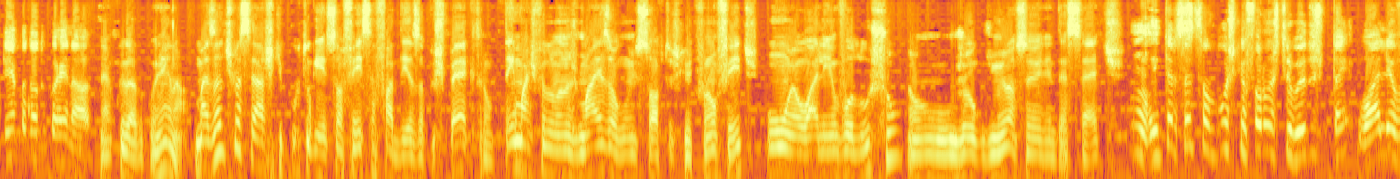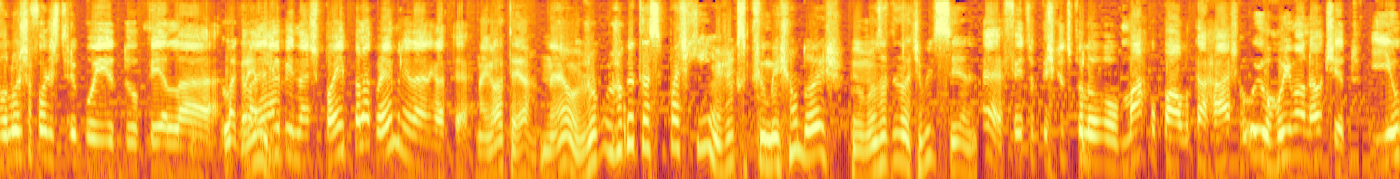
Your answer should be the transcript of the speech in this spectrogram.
tenha cuidado com o Reinaldo. né? Cuidado com o Reinaldo. Mas antes que você ache que português só fez safadeza pro Spectrum, tem mais pelo menos mais alguns softwares que foram feitos. Um é o Alien Evolution, é um jogo de 1987. Hum, interessante são duas que foram distribuídos. Tem, o Alien Evolution foi distribuído pela, Pela pela. Herb na Espanha e pela Gremlin na Inglaterra. Na Inglaterra, né? O jogo, o jogo é até simpatiquinho, o jogo é Filmation 2, pelo menos a tentativa de ser, né? É, feito escrito pelo Marco Paulo Carrasco e o Rui Manuel Tito. E o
